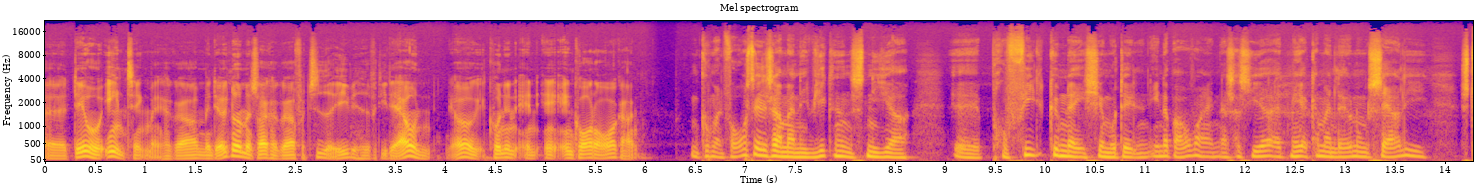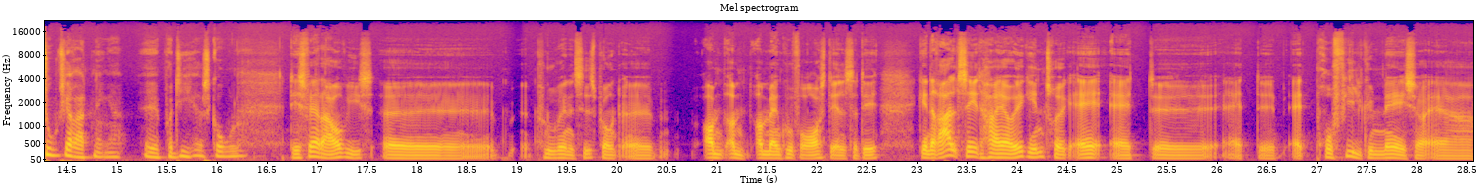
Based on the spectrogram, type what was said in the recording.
det er jo en ting, man kan gøre, men det er jo ikke noget, man så kan gøre for tid og evighed, fordi det er jo, en, det er jo kun en, en, en kort overgang. Men kunne man forestille sig, at man i virkeligheden sniger øh, profilgymnasiemodellen ind ad bagvejen, altså siger, at mere kan man lave nogle særlige studieretninger øh, på de her skoler? Det er svært at afvise øh, på nuværende tidspunkt. Øh, om, om, om man kunne forestille sig det. Generelt set har jeg jo ikke indtryk af, at, øh, at, øh, at profilgymnasier er,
